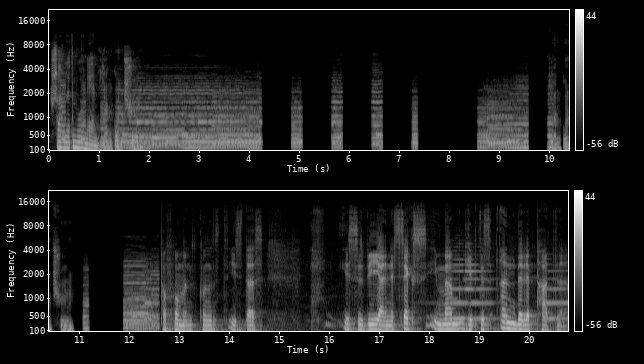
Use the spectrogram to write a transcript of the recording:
Charlotte Moorman. Young und schön. Young und schön. Performance-Kunst ist das, ist wie eine Sex. Imam gibt es andere Partner.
